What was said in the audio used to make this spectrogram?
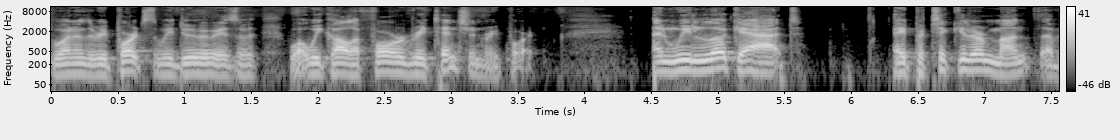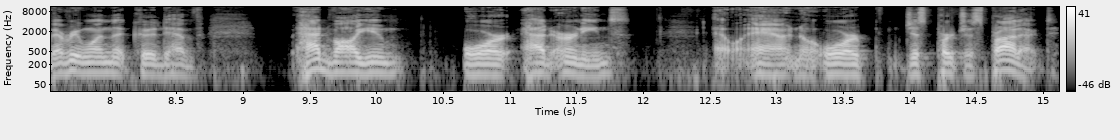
One of the reports that we do is what we call a forward retention report. And we look at a particular month of everyone that could have had volume or had earnings and, or just purchased product.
